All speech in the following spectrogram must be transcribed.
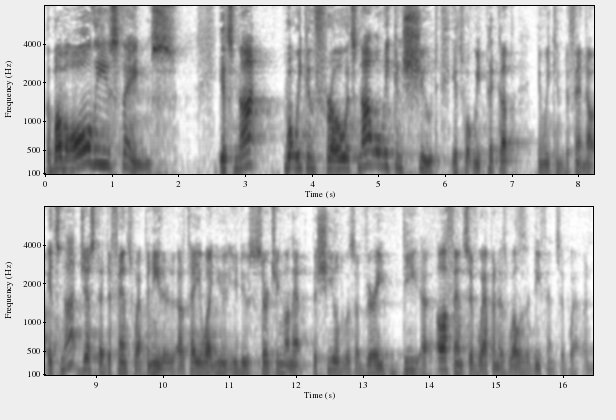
Above all these things, it's not what we can throw, it's not what we can shoot, it's what we pick up and we can defend. Now, it's not just a defense weapon either. I'll tell you what, you, you do searching on that. The shield was a very de- uh, offensive weapon as well as a defensive weapon.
